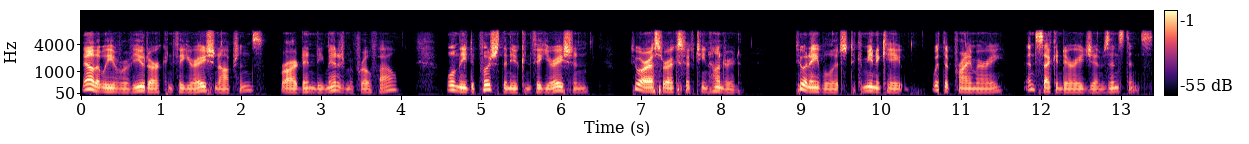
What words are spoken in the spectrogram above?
Now that we've reviewed our configuration options for our identity management profile, we'll need to push the new configuration to our SRX 1500 to enable it to communicate with the primary and secondary JIMS instance.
